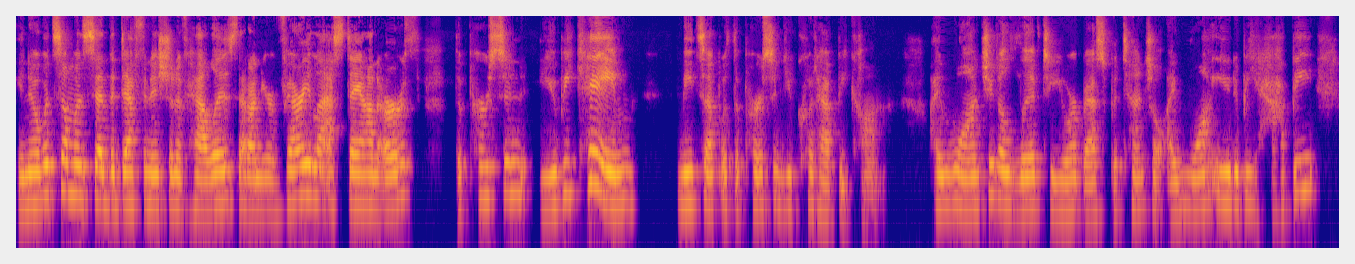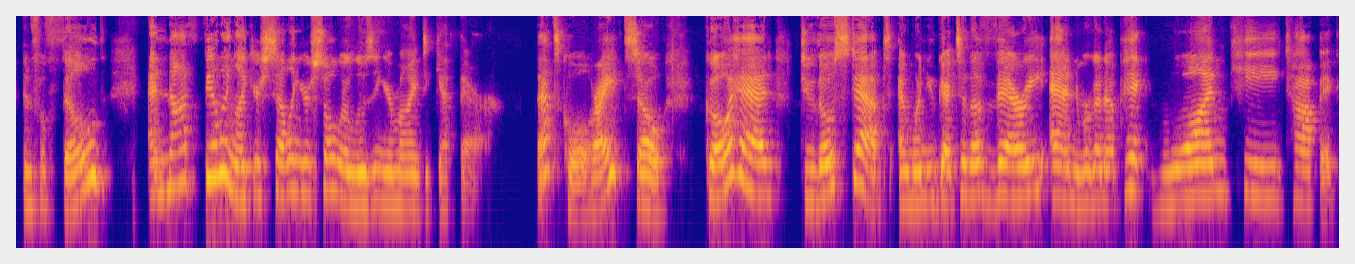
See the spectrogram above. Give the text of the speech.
You know what someone said the definition of hell is? That on your very last day on earth, the person you became meets up with the person you could have become. I want you to live to your best potential. I want you to be happy and fulfilled and not feeling like you're selling your soul or losing your mind to get there. That's cool, right? So go ahead, do those steps. And when you get to the very end, we're going to pick one key topic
